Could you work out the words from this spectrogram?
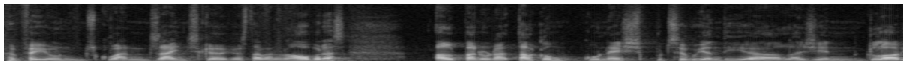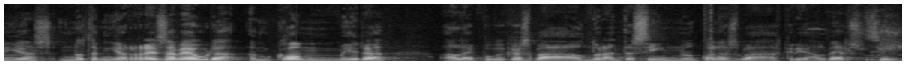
feia uns quants anys que, que estaven en obres, el panorama, tal com coneix potser avui en dia la gent Glòries, no tenia res a veure amb com era a l'època que es va, el 95, no? quan es va crear el Versus. Sí.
